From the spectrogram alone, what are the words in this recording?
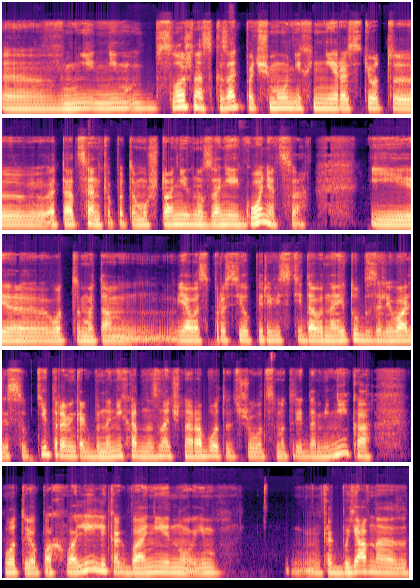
Э, Не, не, сложно сказать, почему у них не растет э, эта оценка, потому что они ну, за ней гонятся. И э, вот мы там, я вас просил перевести, да, вы на YouTube заливали субтитрами, как бы на них однозначно работает, что вот смотри, Доминика, вот ее похвалили, как бы они, ну, им как бы явно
